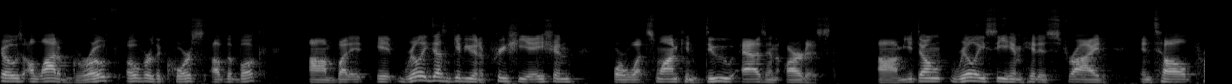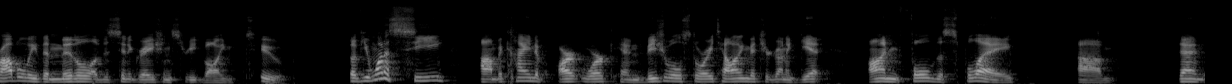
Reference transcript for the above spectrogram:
shows a lot of growth over the course of the book, um, but it, it really doesn't give you an appreciation for what Swan can do as an artist. Um, you don't really see him hit his stride until probably the middle of Disintegration Street Volume 2. So if you want to see um, the kind of artwork and visual storytelling that you're going to get on full display, um, then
